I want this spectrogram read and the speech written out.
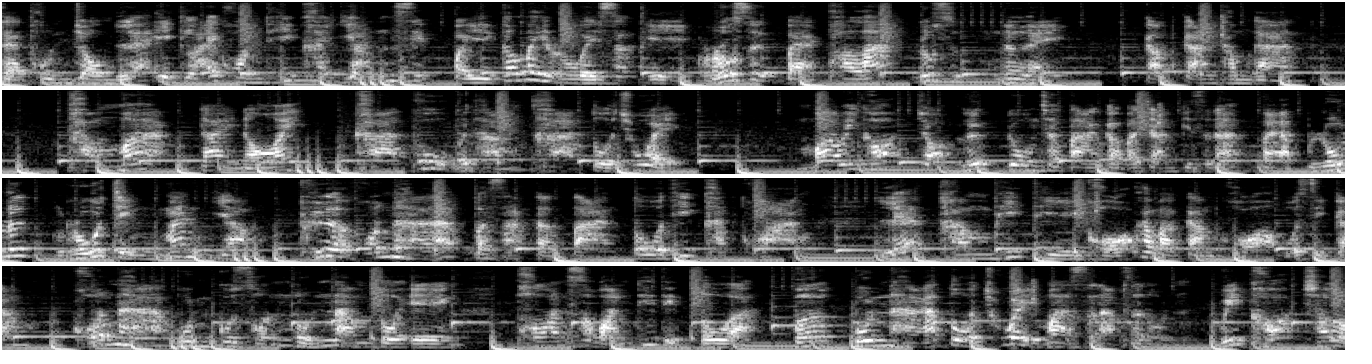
แต่ทุนจม และอีกหลายคนที่ขยัน10ปีก็ไม่รวยสักทีรู้สึกแบกภาระรู้สึกเหนื่อย กับการทำงานทำมากได้น้อย ขาดผู้อุประถมภ์ขาดตัวช่วย มาวิเคราะห์เจาะลึกดวงชะตากับอาจารย์กฤษณะแบบรู้ลึกรู้จริงแม่นยำเพื่อค้นหาประสาทต่างๆ ตัวที่ขัดขวาง และทำพิธีขอขมากรรมขออุสิกรรม ค้นหาบุญกุศลหนุนนำตัวเอง พรสวรรค์ที่ติดตัว เบิกบุญหาตัวช่วยมาสนับสนุน วิเคราะห์ฉล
